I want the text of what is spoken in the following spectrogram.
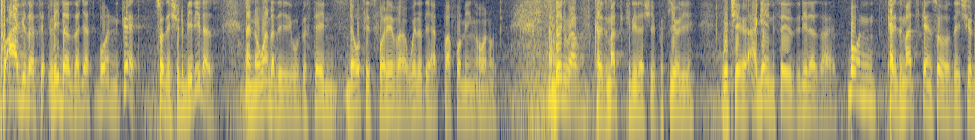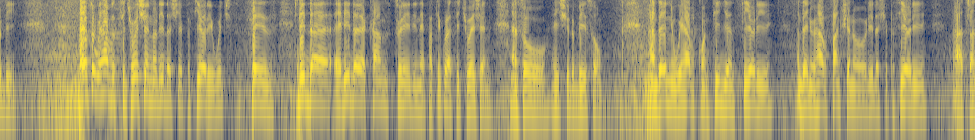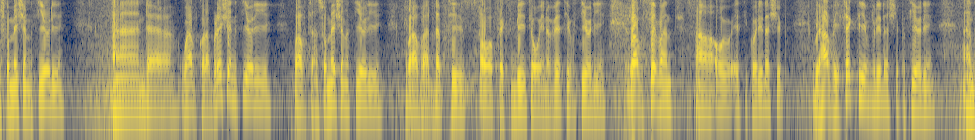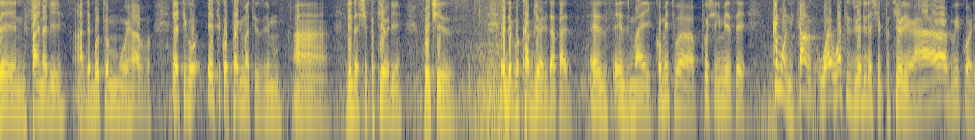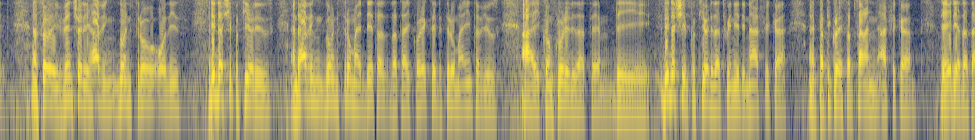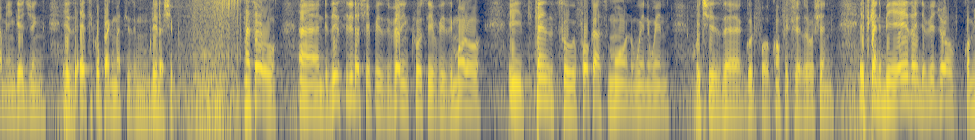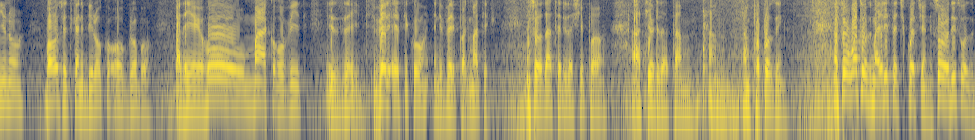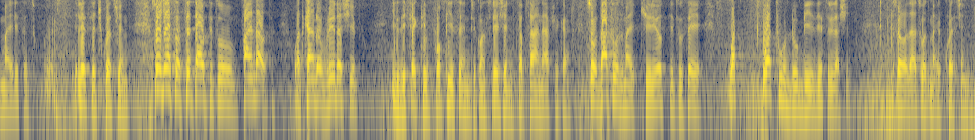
to argue that leaders are just born great, so they should be leaders. And no wonder they would stay in the office forever, whether they are performing or not. And then we have charismatic leadership theory, which uh, again says leaders are born charismatic and so they should be. Also, we have a situational leadership theory, which says leader, a leader comes to lead in a particular situation, and so he should be so. And then we have contingent theory, and then we have functional leadership theory, uh, transformation theory, and uh, we have collaboration theory, we have transformation theory, we have adaptive or flexibility or innovative theory, we have servant uh, or ethical leadership, we have effective leadership theory, and then finally at the bottom we have ethical, ethical pragmatism uh, leadership theory, which is the vocabulary that I, as, as my committee were pushing me, say, come on, come, what is your leadership theory? How do we call it? And so eventually having gone through all these leadership theories and having gone through my data that I collected through my interviews, I concluded that um, the leadership theory that we need in Africa, and particularly sub-Saharan Africa, the area that I'm engaging is ethical pragmatism leadership. And so, and this leadership is very inclusive, is immoral. It tends to focus more on win-win, which is uh, good for conflict resolution. It can be either individual communal, but also it can be local or global. But the whole mark of it is uh, it's very ethical and very pragmatic. And so that's a leadership uh, theory that I'm, I'm proposing. And so what was my research question? So this was my research, research question. So I just set out to find out what kind of leadership is effective for peace and reconciliation in sub-Saharan Africa. So that was my curiosity to say, what, what would be this leadership? So that was my question.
